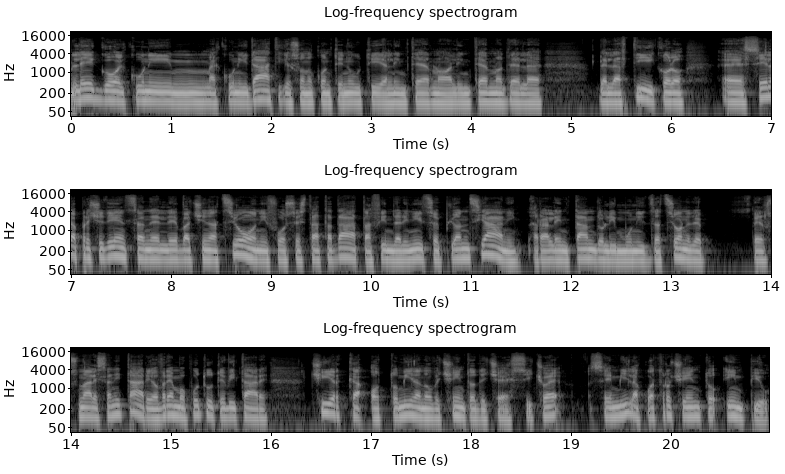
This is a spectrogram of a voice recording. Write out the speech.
leggo alcuni, mh, alcuni, dati che sono contenuti all'interno, all'interno del, dell'articolo. Eh, se la precedenza nelle vaccinazioni fosse stata data fin dall'inizio ai più anziani, rallentando l'immunizzazione del personale sanitario, avremmo potuto evitare circa 8.900 decessi, cioè 6.400 in più.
